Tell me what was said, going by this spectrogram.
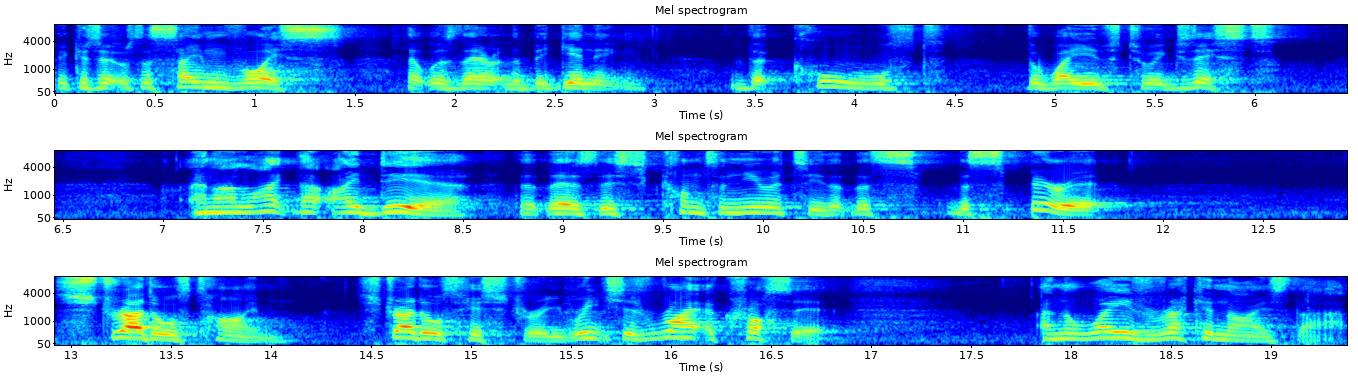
because it was the same voice that was there at the beginning that caused the waves to exist. And I like that idea that there's this continuity, that the, the Spirit straddles time, straddles history, reaches right across it, and the waves recognize that.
